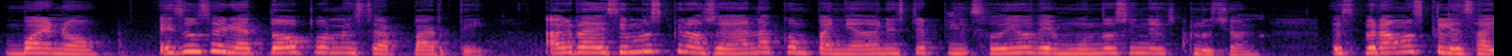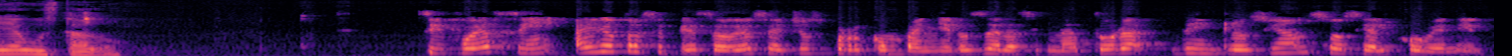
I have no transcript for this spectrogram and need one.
Bueno, eso sería todo por nuestra parte. Agradecemos que nos hayan acompañado en este episodio de Mundo sin Exclusión. Esperamos que les haya gustado. Si fue así, hay otros episodios hechos por compañeros de la asignatura de Inclusión Social Juvenil,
